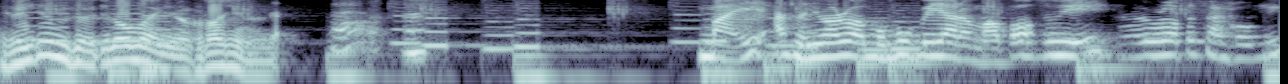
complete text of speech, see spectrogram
thì lấy chứ giờ cho nó mày nó có tao thì nó မှရင်တော့ကတော့ချင်တယ်ဗျမိုင်အဲ့ဆိုညီမတို့ကမဖို့ပေးရတော့မှာပေါ့ဆိုရင်ငါတို့တော့ပတ်စံကုန်ပြီ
